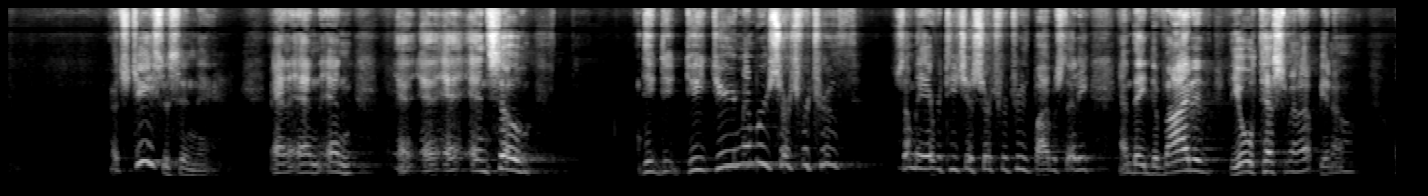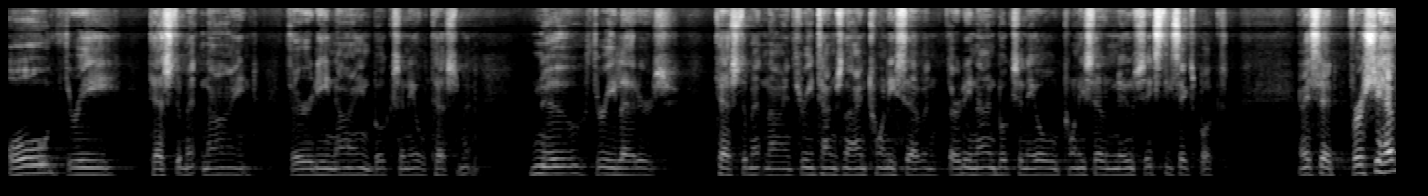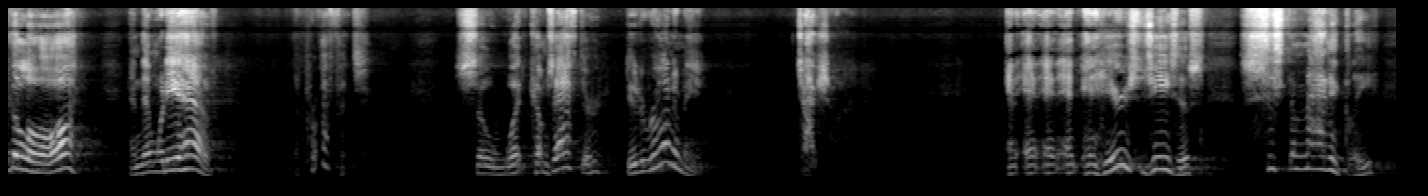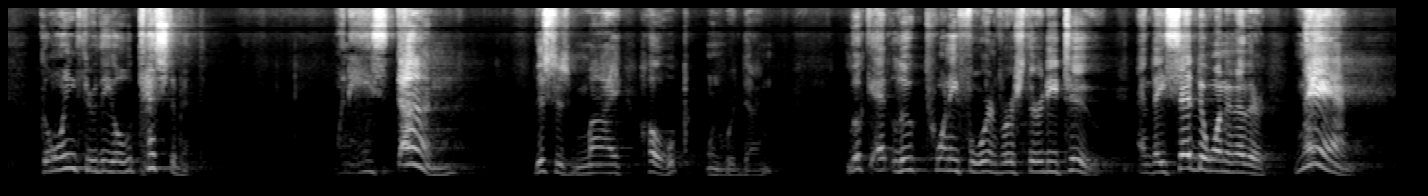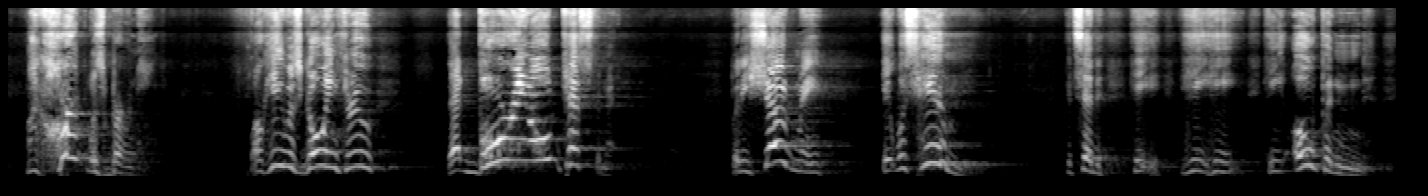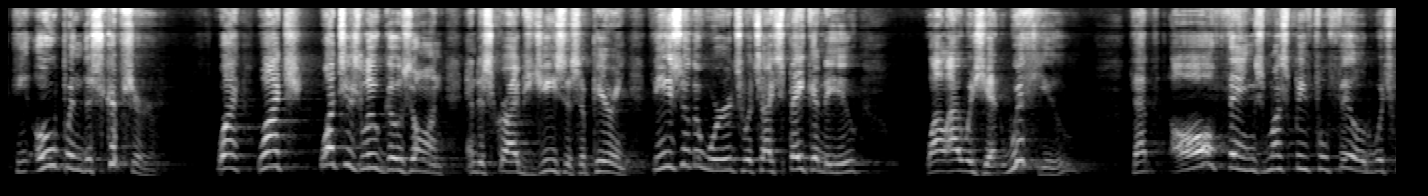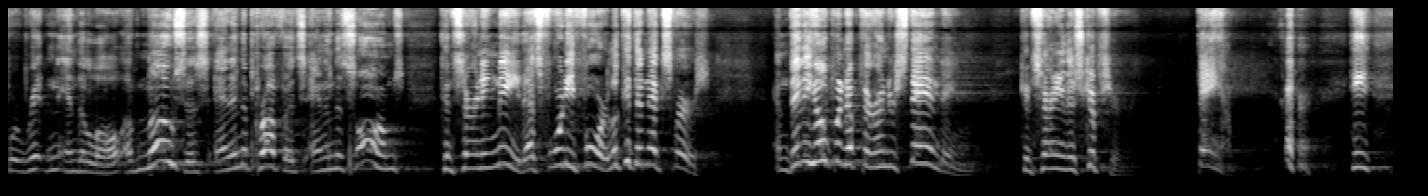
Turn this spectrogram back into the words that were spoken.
That's Jesus in there. And, and, and, and, and so, do, do, do you remember Search for Truth? Somebody ever teach you a Search for Truth Bible study? And they divided the Old Testament up, you know? Old, three, Testament, nine, 39 books in the Old Testament. New, three letters. Testament, nine, three times nine, 27. 39 books in the Old, 27 new, 66 books. And they said, first you have the law, and then what do you have? The prophets. So, what comes after Deuteronomy? Joshua. And, and, and, and here's Jesus systematically going through the Old Testament. When he's done, this is my hope when we're done. Look at Luke 24 and verse 32. And they said to one another, Man, my heart was burning while he was going through that boring Old Testament. But he showed me it was him. It said he, he, he, he opened, he opened the scripture. Why, watch, watch as Luke goes on and describes Jesus appearing. These are the words which I spake unto you while I was yet with you, that all things must be fulfilled which were written in the law of Moses and in the prophets and in the Psalms concerning me. That's 44. Look at the next verse. And then he opened up their understanding concerning the scripture. Bam! he,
